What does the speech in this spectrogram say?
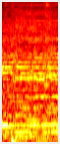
again.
